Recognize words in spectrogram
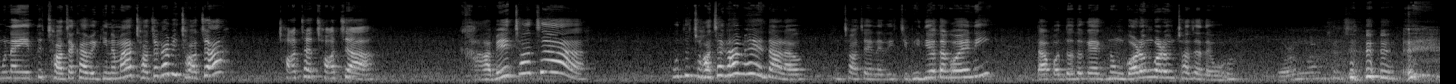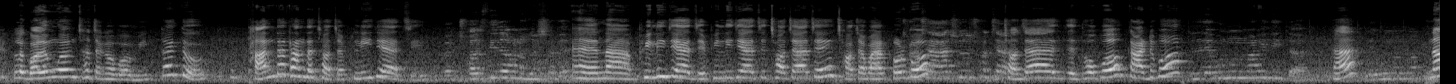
মুনাই একটু ছচা খাবে কিনা? মা ছচা খাবি? ছচা? ছচা ছচা। খাবে ছচা? ও তো ছচা খাবে? দাঁড়াও ছচা এনে দিচ্ছি। ভিডিওটা করে নিই তারপর তো তোকে একদম গরম গরম ছচা দেবো। গরম গরম ছচা? খাব আমি তাই তো? ঠান্ডা ঠান্ডা ছচা ফ্রিজে আছে। না হ্যাঁ, না ফ্রিজে আছে ফ্রিজে আছে ছচা আছে ছচা বার করব। ছচা, ধোবো কাটবো। হয়। না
